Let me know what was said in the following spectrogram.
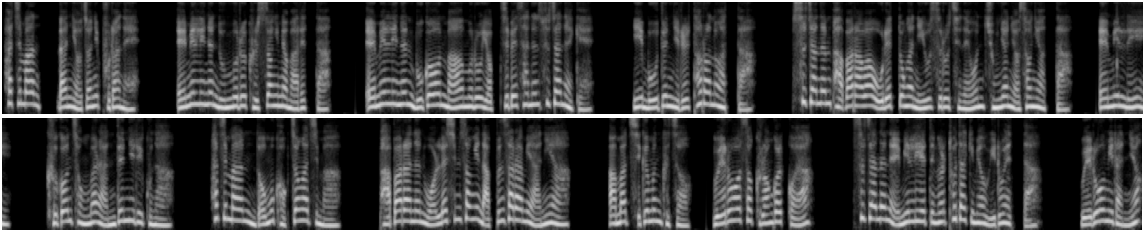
하지만 난 여전히 불안해. 에밀리는 눈물을 글썽이며 말했다. 에밀리는 무거운 마음으로 옆집에 사는 수잔에게 이 모든 일을 털어놓았다. 수잔은 바바라와 오랫동안 이웃으로 지내온 중년 여성이었다. 에밀리, 그건 정말 안 된 일이구나. 하지만 너무 걱정하지 마. 바바라는 원래 심성이 나쁜 사람이 아니야. 아마 지금은 그저 외로워서 그런 걸 거야. 수잔은 에밀리의 등을 토닥이며 위로했다. 외로움이란요?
